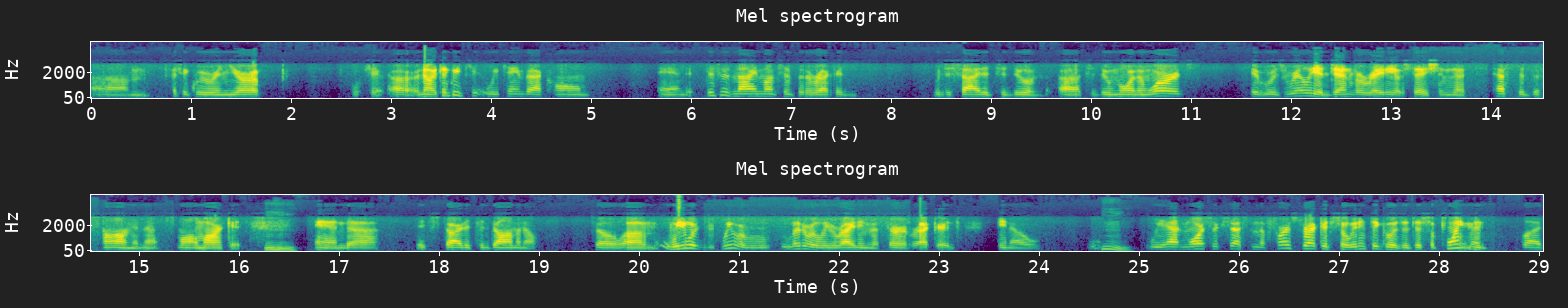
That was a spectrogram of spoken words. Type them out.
Um, I think we were in Europe. Okay, uh, no, I think we we came back home, and this is nine months into the record. We decided to do uh, to do more than words. It was really a Denver radio station that tested the song in that small market, hmm and uh, it started to domino. So um, we were we were literally writing the third record. You know, Hmm. we had more success in the first record, so we didn't think it was a disappointment. But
